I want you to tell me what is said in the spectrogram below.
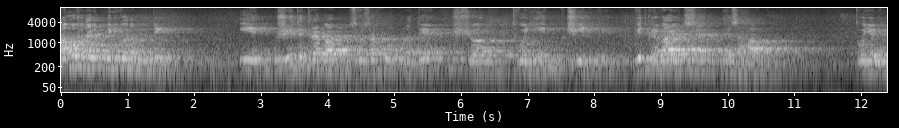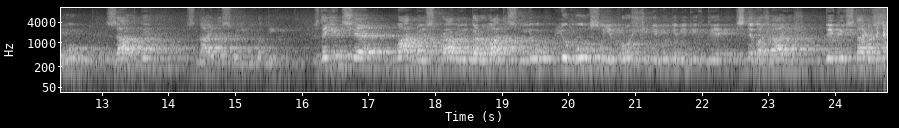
а може навіть мільйонам людей. І жити треба з розрахунку на те, що твої вчинки відкриваються для загалу. Твоя любов завжди знайде свої плоди. Здається, марною справою дарувати свою любов, своє прощення людям, яких ти зневажаєш, до яких ставишся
